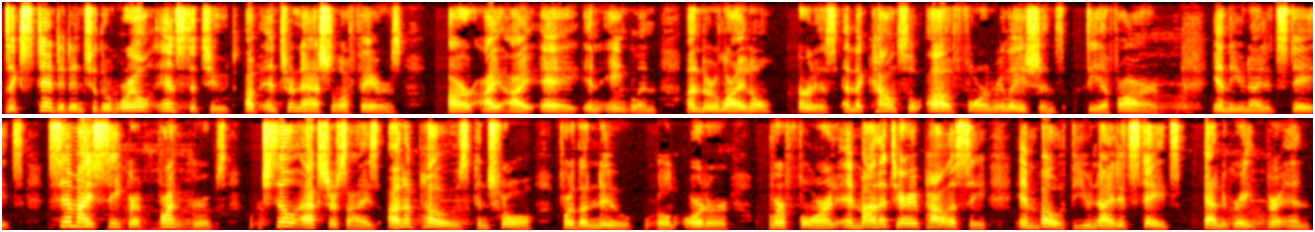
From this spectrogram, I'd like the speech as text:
was extended into the Royal Institute of International Affairs, RIIA, in England under Lionel Curtis and the Council of Foreign Relations, CFR, in the United States, semi secret front groups which still exercise unopposed control for the New World Order over foreign and monetary policy in both the United States and Great Britain,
